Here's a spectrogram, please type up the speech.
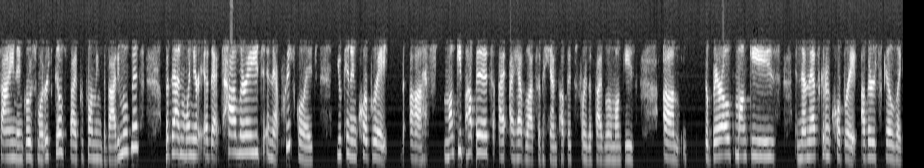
fine and gross motor skills by performing the body movements. But then, when you're at that toddler age and that preschool age, you can incorporate uh, monkey puppets. I, I have lots of hand puppets for the five little monkeys. Um, the barrels monkeys, and then that's going to incorporate other skills like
